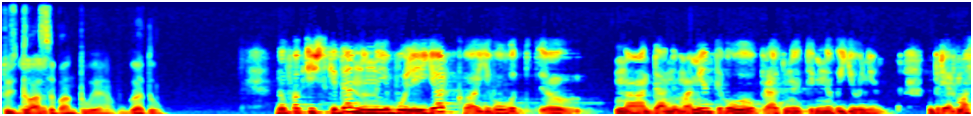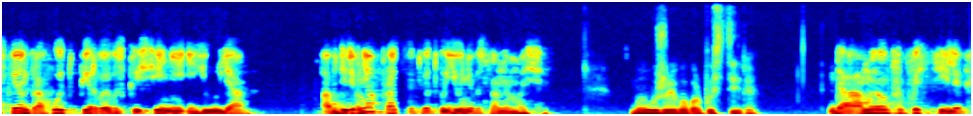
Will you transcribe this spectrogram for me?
То есть два сабантуя в году. Ну, фактически, да, но наиболее ярко его вот э, на данный момент его празднуют именно в июне. Например, в Москве он проходит первое воскресенье июля, а в деревнях празднуют вот в июне в основной массе. Мы уже его пропустили. Да, мы его пропустили.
